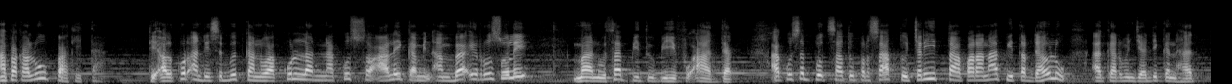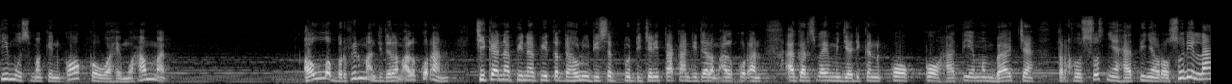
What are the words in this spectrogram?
Apakah lupa kita? Di Al-Quran disebutkan wa kullan nakussu alaika min amba'i rusuli manuthabitu bihi fuadak. Aku sebut satu persatu cerita para nabi terdahulu agar menjadikan hatimu semakin kokoh wahai Muhammad. Allah berfirman di dalam Al-Quran. Jika nabi-nabi terdahulu disebut, diceritakan di dalam Al-Quran. Agar supaya menjadikan kokoh hati yang membaca. Terkhususnya hatinya Rasulullah.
